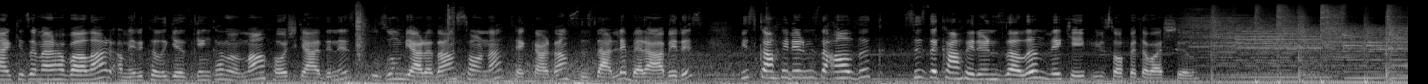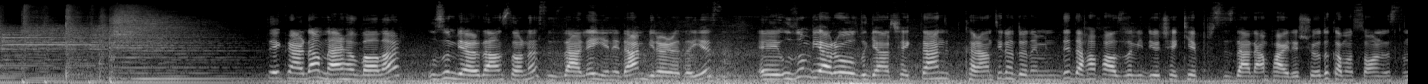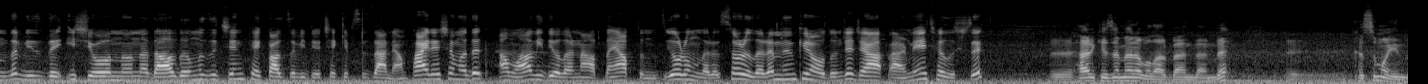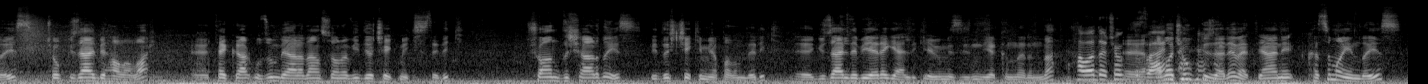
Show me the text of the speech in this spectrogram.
Herkese merhabalar. Amerikalı Gezgin kanalıma hoş geldiniz. Uzun bir aradan sonra tekrardan sizlerle beraberiz. Biz kahvelerimizi aldık. Siz de kahvelerinizi alın ve keyifli bir sohbete başlayalım. Tekrardan merhabalar. Uzun bir aradan sonra sizlerle yeniden bir aradayız. Ee, uzun bir ara oldu gerçekten. Karantina döneminde daha fazla video çekip sizlerden paylaşıyorduk ama sonrasında biz de iş yoğunluğuna daldığımız için pek fazla video çekip sizlerden paylaşamadık. Ama videoların altına yaptığınız yorumlara, sorulara mümkün olduğunca cevap vermeye çalıştık. Ee, Herkese merhabalar benden de. Ee, Kasım ayındayız. Çok güzel bir hava var. Ee, Tekrar uzun bir aradan sonra video çekmek istedik. Şu an dışarıdayız. Bir dış çekim yapalım dedik. Ee, Güzel de bir yere geldik evimizin yakınlarında. Hava da çok Ee, güzel. Hava çok güzel evet. Yani Kasım ayındayız.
